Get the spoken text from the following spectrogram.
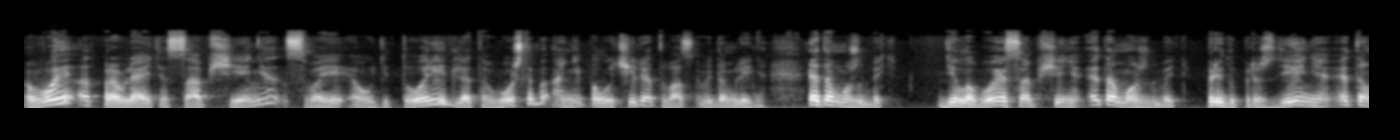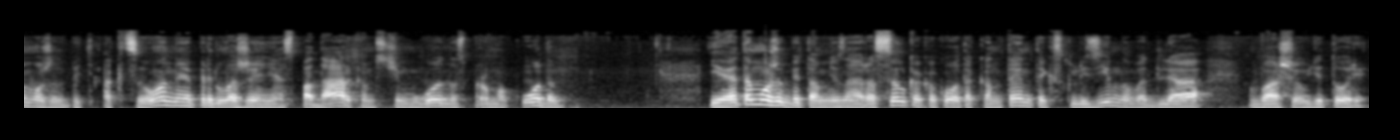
вы отправляете сообщение своей аудитории для того, чтобы они получили от вас уведомление. Это может быть деловое сообщение, это может быть предупреждение, это может быть акционное предложение с подарком, с чем угодно, с промокодом. И это может быть, там, не знаю, рассылка какого-то контента эксклюзивного для вашей аудитории.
